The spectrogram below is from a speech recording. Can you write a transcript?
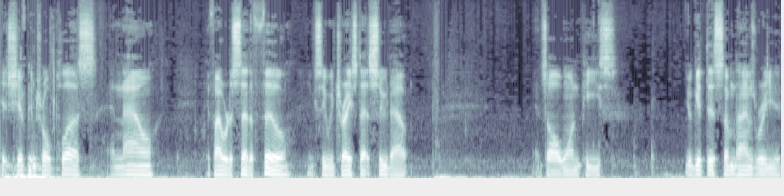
hit shift control plus, and now if I were to set a fill, you can see we traced that suit out. It's all one piece. You'll get this sometimes where you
